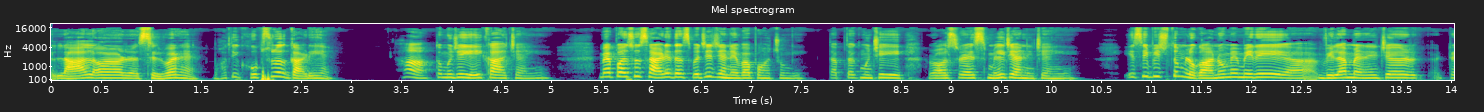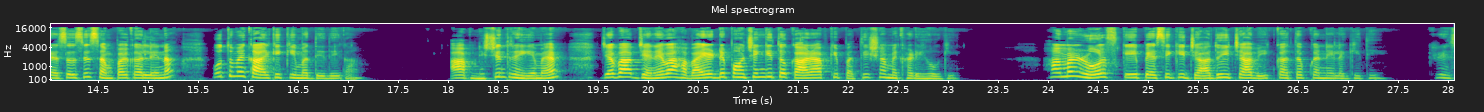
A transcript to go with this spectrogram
लाल और सिल्वर है, बहुत ही खूबसूरत गाड़ी है। हाँ तो मुझे यही कार चाहिए। मैं परसों साढ़े दस बजे जनेवा पहुँचूँगी। तब तक मुझे रॉस रॉयस मिल जानी चाहिए। इसी बीच तुम लुगानों में मेरे विला मैनेजर ट्रेसर से संपर्क कर लेना, वो तुम्हें कार की कीमत दे देगा। आप निश्चिंत रहिए, मैम। जब आप जेनेवा हवाई अड्डे पहुंचेंगी तो कार आपकी प्रतीक्षा में खड़ी होगी। हरमन रोल्फ के पैसे की जादुई चाबी कर्तब करने लगी थी। क्रिस,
